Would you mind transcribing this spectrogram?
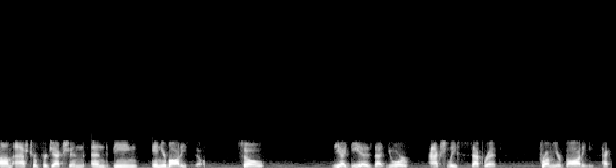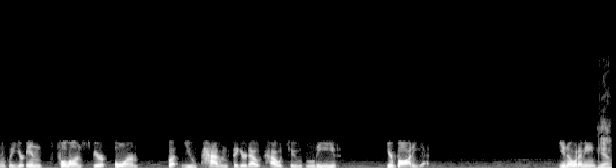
um, astral projection and being in your body still. So the idea is that you're actually separate from your body. Technically, you're in full on spirit form, but you haven't figured out how to leave your body yet. You know what I mean? Yeah,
